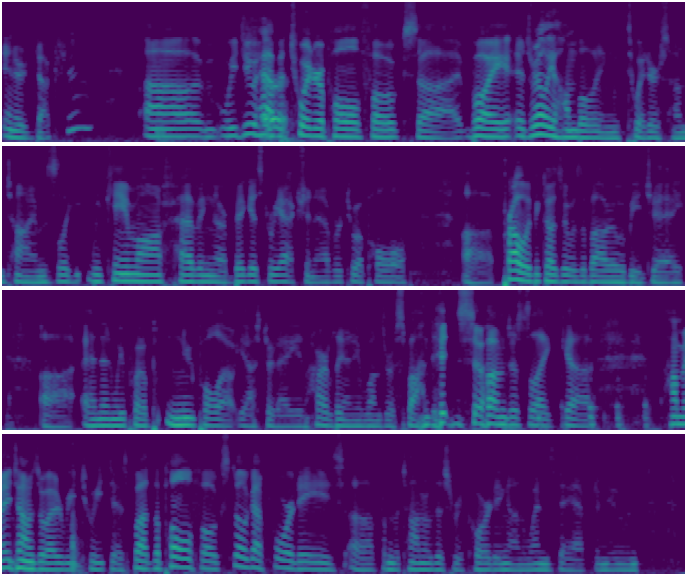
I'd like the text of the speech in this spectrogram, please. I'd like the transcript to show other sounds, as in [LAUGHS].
introduction. Um, we do have a Twitter poll, folks. Uh, boy, it's really humbling Twitter sometimes. Like we came off having our biggest reaction ever to a poll, uh, probably because it was about OBJ, uh, and then we put a p- new poll out yesterday, and hardly anyone's [LAUGHS] responded. So I'm just like, uh, how many times do I retweet this? But the poll, folks, still got four days uh, from the time of this recording on Wednesday afternoon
